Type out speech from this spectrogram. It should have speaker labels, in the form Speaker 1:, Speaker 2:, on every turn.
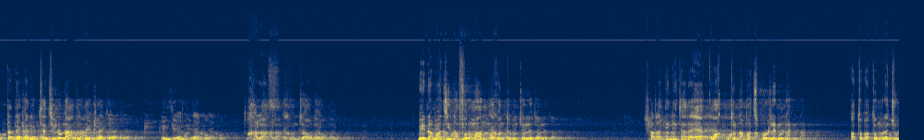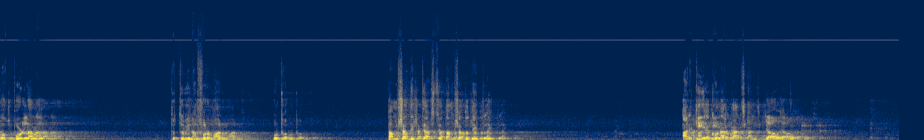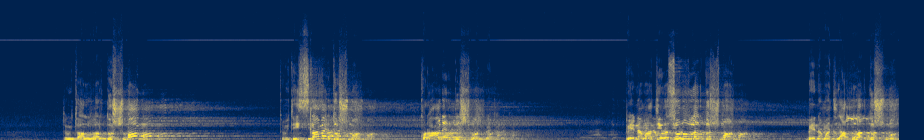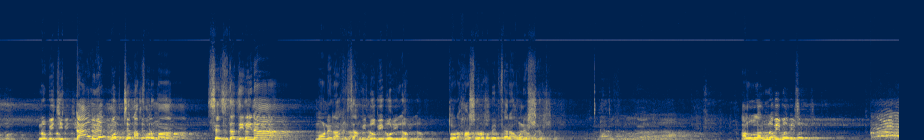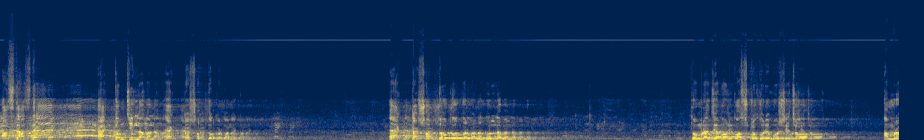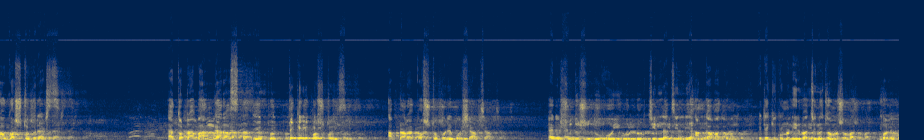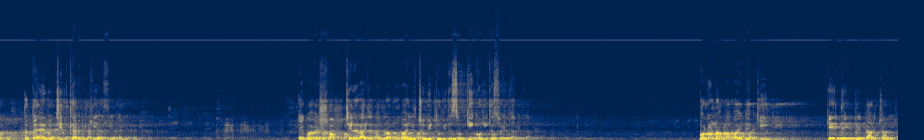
Speaker 1: তা দেখার ইচ্ছা ছিল না, তো দেখলা তো। এই যে এখন দেখো, তো খালাস, এখন যাও ভাই। বেনামাজি নাফরমান, এখন তুমি চলে যাও। সারা দিনে যারা এক ওয়াক্ত নামাজ পড়লেন না, অথবা তোমরা যুবক পড়লা না, তো তুমি নাফরমান ওঠো ওঠো। তামসা দেখতে আসছো, তামসা তো দেখলা। আর কি, এখন আর কাজ কি? যাও। তুমি তো আল্লাহর দুশ্মন। তুমি তো ইসলামের দুশ্মন, কোরআনের দুশ্মন বেটা। বেনামাজি রসুল্লাহর দুশ্মন, বেনামাজি আল্লাহর দুশ্মন। নবীজি ডাইরেক্ট বলছে, না ফরমান, সেজদা দিলি না। মনে রাখিস, আমি নবী বললাম, তোর হাসর হবে ফেরাউনের সাথে। আল্লাহ নবী বলছে। আস্তে আস্তে, একদম চিল্লা বানা একটা শব্দ করবা না। একটা শব্দ কেউ করবে না বললাম তোমরা যেমন কষ্ট করে বসেছ, আমরাও কষ্ট করে আসছি। এতটা ভাঙ্গা রাস্তা যে প্রত্যেকেরই কষ্ট হয়েছে, আপনারা কষ্ট করে বসে আছেন। আরে শুধু শুধু হই হুল্লুর চিল্লা চিল্লি হাঙ্গামা করলে, এটা কি কোনো নির্বাচনী জনসভা? বলে তো তাই এরকম চিৎকারের কি আছে এভাবে সব ছেলেরা যে তোমরা মোবাইলে ছবি তুলতেছো, কি করতেছো এটা? বলো না, বাবা, এটা কি? কে দেখবে কার চলে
